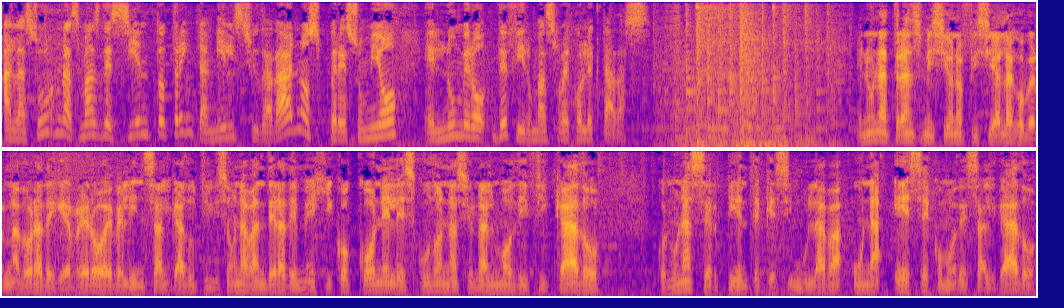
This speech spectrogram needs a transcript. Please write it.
a las urnas más de 130 mil ciudadanos. Presumió el número de firmas recolectadas. En una transmisión oficial, la gobernadora de Guerrero, Evelyn Salgado, utilizó una bandera de México con el escudo nacional modificado con una serpiente que simulaba una S como de Salgado.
